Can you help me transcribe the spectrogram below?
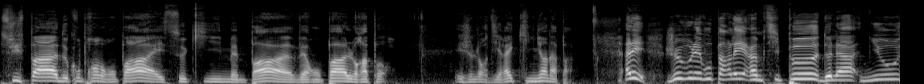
suivent pas ne comprendront pas. Et ceux qui m'aiment pas verront pas le rapport. Et je leur dirai qu'il n'y en a pas. Allez, je voulais vous parler un petit peu de la news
